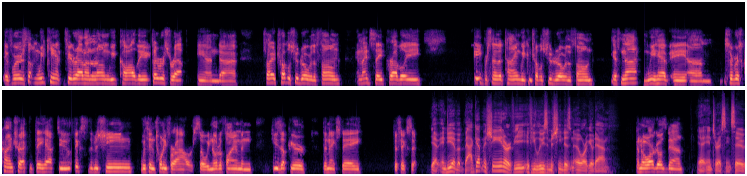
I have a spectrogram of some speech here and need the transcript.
If there's something we can't figure out on our own, we call the service rep and uh, try to troubleshoot it over the phone. And I'd say probably 80% of the time we can troubleshoot it over the phone. If not, we have a um, service contract that they have to fix the machine within 24 hours. So we notify him and he's up here the next day to fix it. Yeah, and do you have a backup machine, or if you if you lose a machine, does an OR go down? An OR goes down. Yeah, interesting. So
